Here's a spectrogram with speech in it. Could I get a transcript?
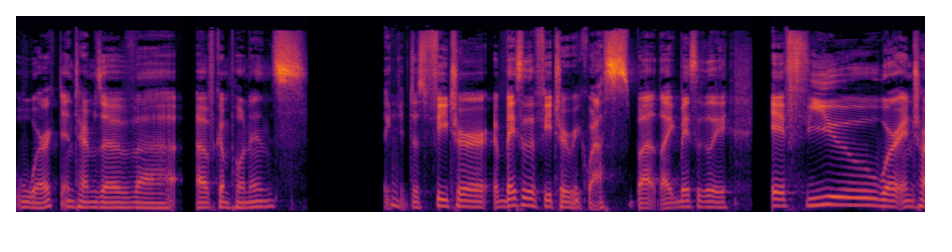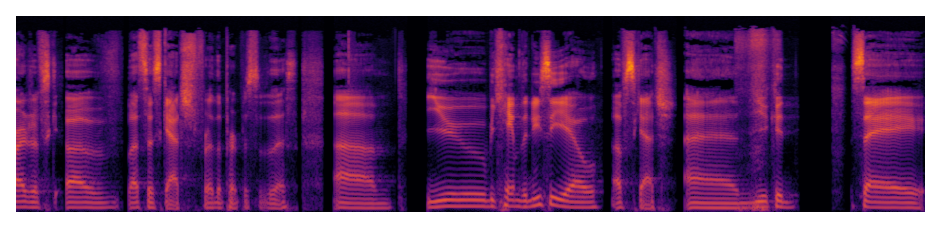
worked in terms of uh of components like hmm. just feature basically feature requests but like basically if you were in charge of of let's say sketch for the purpose of this um you became the new CEO of Sketch, and you could say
